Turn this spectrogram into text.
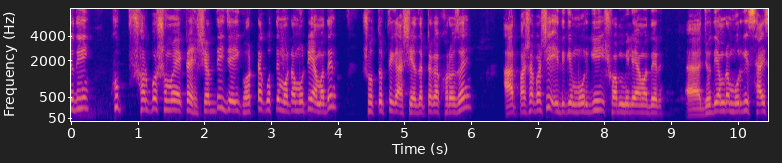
যদি খুব স্বল্প সময়ে একটা হিসাব দিই যে এই ঘরটা করতে মোটামুটি আমাদের সত্তর থেকে আশি হাজার টাকা খরচ হয়। আর পাশাপাশি এদিকে মুরগি সব মিলে আমাদের যদি আমরা মুরগির সাইজ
